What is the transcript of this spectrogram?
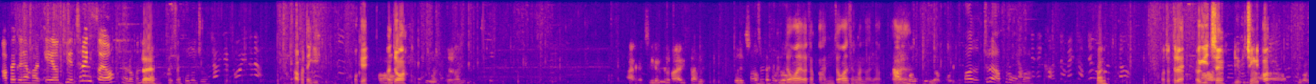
앞에 그냥 갈게요 뒤에 트레 있어요 여러분 네. 보는 중 앞으로 땡기 오케이 안정화 아, 지금 들어가야 거야. 안정환이가 자꾸 안정환 생각나냐 아, 아 안. 아 트레 앞으로 온다 어저 트레 여기 2층 리, 2층 리퍼 아, 이거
